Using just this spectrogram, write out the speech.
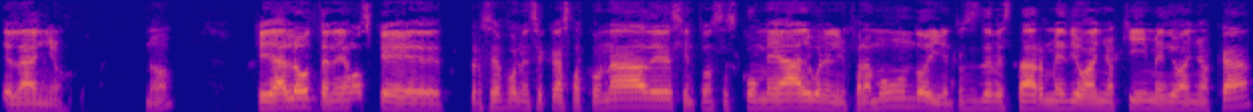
del año, ¿no? Que ya luego tenemos que Perséfone se casa con Hades y entonces come algo en el inframundo y entonces debe estar medio año aquí, medio año acá.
